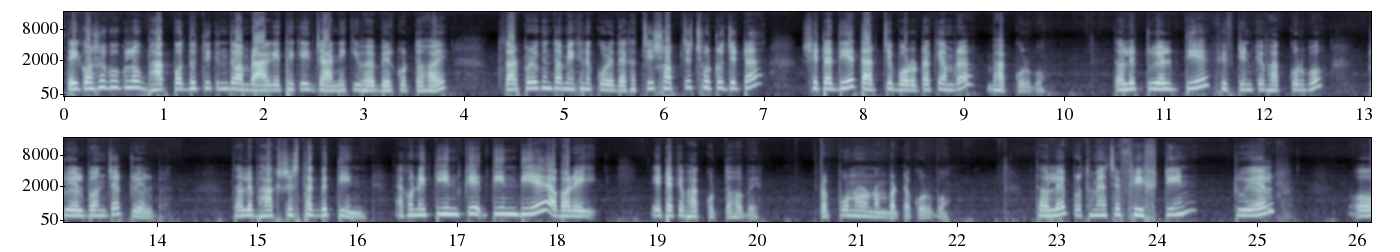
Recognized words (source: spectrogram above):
তো এই গসাগুগুলো ভাগ পদ্ধতি কিন্তু আমরা আগে থেকেই জানি কীভাবে বের করতে হয়। তারপরেও কিন্তু আমি এখানে করে দেখাচ্ছি। সবচেয়ে ছোট যেটা, সেটা দিয়ে তার চেয়ে বড়টাকে আমরা ভাগ করব। তাহলে টুয়েলভ দিয়ে ফিফটিনকে ভাগ করব। টুয়েলভ ওয়ান যা টুয়েলভ তাহলে ভাগ শেষ থাকবে তিন। এখন এই তিনকে, তিন দিয়ে আবার এই এটাকে ভাগ করতে হবে। আমরা পনেরো নম্বরটা করব। তাহলে প্রথমে আছে ফিফটিন টুয়েলভ ও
